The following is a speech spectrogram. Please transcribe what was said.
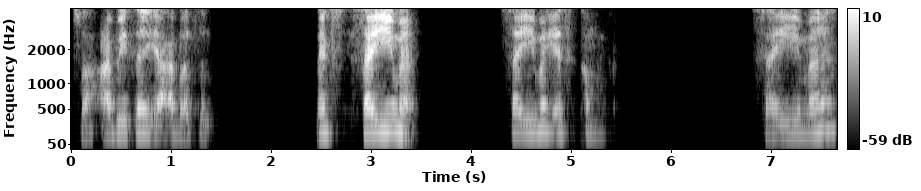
so abisa ya'basu next saima saima is um saima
